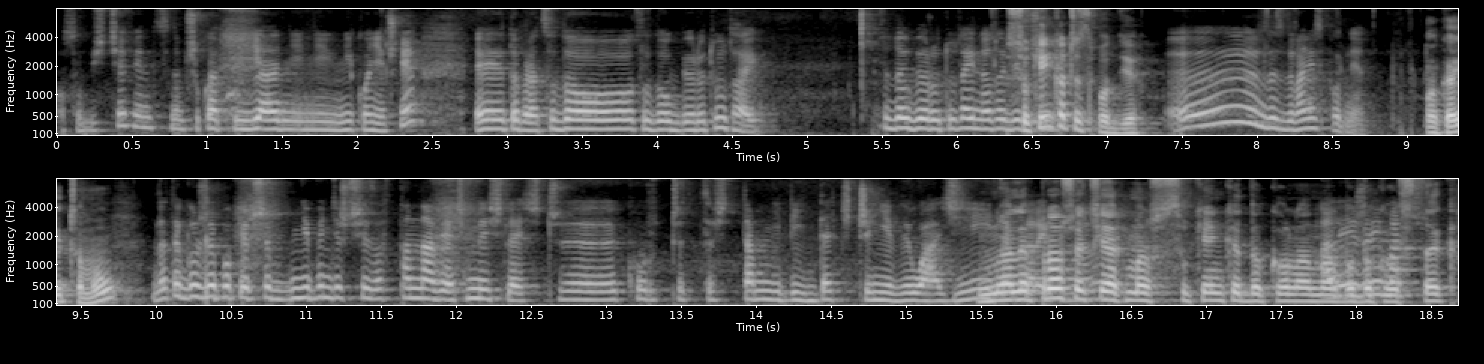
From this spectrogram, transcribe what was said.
osobiście, więc na przykład ja nie, nie, niekoniecznie. E, dobra, co do, co do ubioru tutaj. Co do ubioru tutaj, no to dziewczyny- Sukienka czy spodnie? E, zdecydowanie spodnie. Okej, czemu? Dlatego, że po pierwsze nie będziesz się zastanawiać, myśleć, czy kurczę coś tam nie widać, czy nie wyłazi. No tak ale dalej, proszę tak Cię, jak masz sukienkę do kolan albo do jeżeli masz- kostek,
